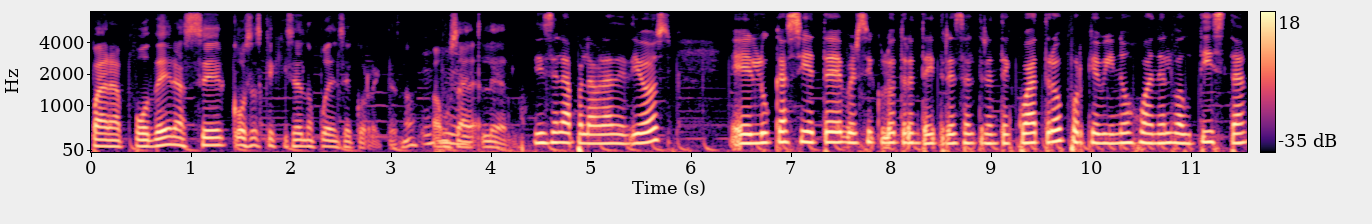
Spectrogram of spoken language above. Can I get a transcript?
para poder hacer cosas que quizás no pueden ser correctas, ¿no? Vamos a leerlo. Dice la palabra de Dios, eh, Lucas 7, versículo 33 al 34, porque vino Juan el Bautista,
